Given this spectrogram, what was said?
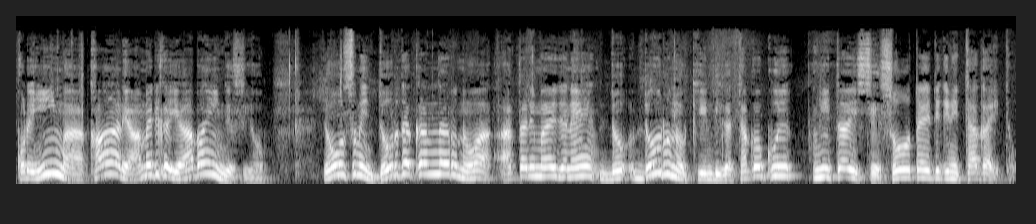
これ今かなりアメリカやばいんですよ。要するにドル高になるのは当たり前でね、ドドルの金利が他国に対して相対的に高いと。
